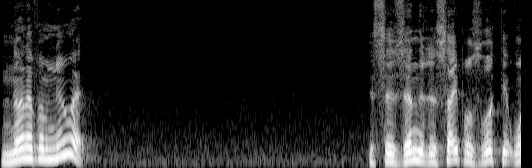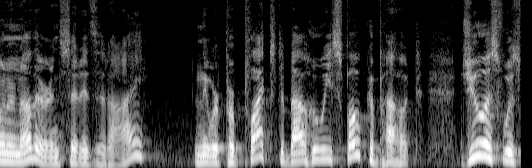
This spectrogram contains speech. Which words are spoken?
None of them knew it. It says, Then the disciples looked at one another and said, Is it I? And they were perplexed about who he spoke about. Jewish was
